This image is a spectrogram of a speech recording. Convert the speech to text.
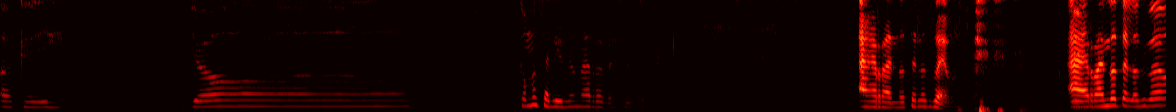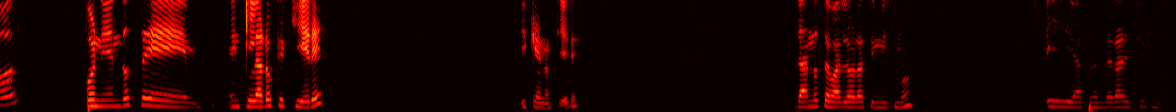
Ok. Yo... ¿Cómo salir de una relación tóxica? Agarrándote los huevos. Agarrándote los huevos, poniéndote en claro que quieres y que no quieres. Dándote valor a ti mismo y aprender a decir no.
